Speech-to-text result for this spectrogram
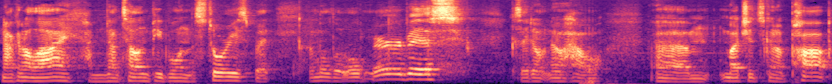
Not gonna lie, I'm not telling people in the stories, but I'm a little nervous because I don't know how um, much it's gonna pop,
